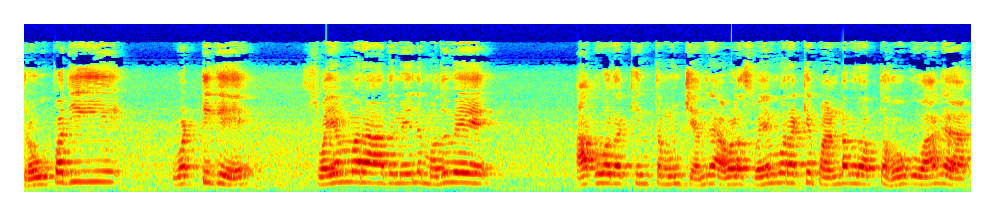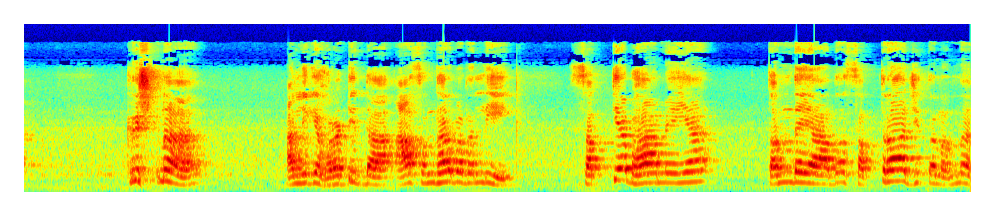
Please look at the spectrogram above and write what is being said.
ದ್ರೌಪದಿ ಒಟ್ಟಿಗೆ ಸ್ವಯಂವರ ಆದ ಮೇಲೆ ಮದುವೆ ಆಗುವುದಕ್ಕಿಂತ ಮುಂಚೆ, ಅಂದರೆ ಅವಳ ಸ್ವಯಂವರಕ್ಕೆ ಪಾಂಡವರು ಅತ್ತ ಹೋಗುವಾಗ ಕೃಷ್ಣ ಅಲ್ಲಿಗೆ ಹೊರಟಿದ್ದ. ಆ ಸಂದರ್ಭದಲ್ಲಿ ಸತ್ಯಭಾಮೆಯ ತಂದೆಯಾದ ಸತ್ರಾಜಿತನನ್ನು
